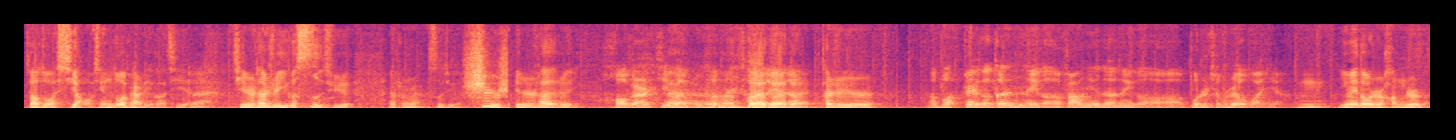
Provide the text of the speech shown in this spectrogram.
叫做小型多片离合器。对，其实它是一个四驱，呃，什么四驱？适时。其实它是后边基本不分呃层对对对，它是啊不，这个跟那个发动机的那个布置形式有关系，嗯，因为都是横置的。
